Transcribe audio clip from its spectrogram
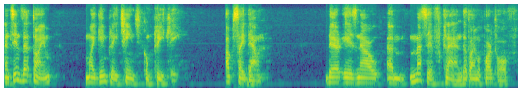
And since that time, my gameplay changed completely, upside down. There is now a massive clan that I'm a part of.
